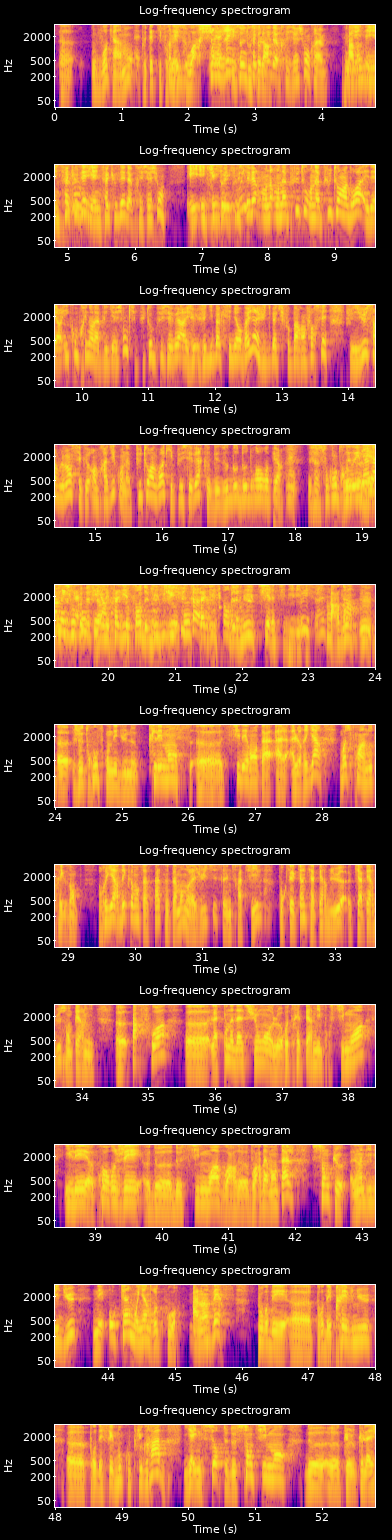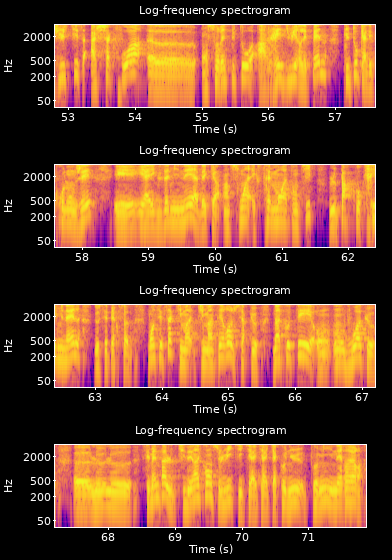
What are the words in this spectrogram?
on voit qu'à un moment, peut-être qu'il faudrait pouvoir changer ils ont une tout faculté d'appréciation quand même. Pardon il y a une faculté, il y a une faculté d'appréciation et, qui peut être plus sévère. On a, on a, plutôt, on a plutôt un droit, et d'ailleurs y compris dans l'application, qui est plutôt plus sévère. Et je, je dis pas que c'est bien ou pas bien, je dis pas qu'il faut pas renforcer. Je dis juste simplement, c'est qu'en pratique, on a plutôt un droit qui est plus sévère que d'autres droits européens. Ça sous contrôle. Oui, mais, non, non, mais je vous confirme. mais s'agissant de multi, s'agissant de multirécidivisme, pardon, euh, je trouve qu'on est d'une clémence euh, sidérante à, à, à leur égard. Moi, je prends un autre exemple. Regardez comment ça se passe, notamment dans la justice administrative, pour quelqu'un qui a perdu, qui a son permis. Euh, parfois, euh, la condamnation, le retrait de permis pour six mois, il est euh, prorogé de, de six mois, voire, voire davantage, sans que l'individu n'ait aucun moyen de recours. À l'inverse, pour des, euh, pour des prévenus, euh, pour des faits beaucoup plus graves, il y a une sorte de sentiment de, euh, que, la justice, à chaque fois, en serait plutôt à réduire les peines plutôt qu'à les prolonger et, à examiner avec un, soin extrêmement attentif le parcours criminel de ces personnes. Moi, c'est ça qui m'interroge. C'est-à-dire que d'un côté, on, voit que le, le c'est même pas le petit délinquant, celui qui, qui a, connu, commis une erreur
